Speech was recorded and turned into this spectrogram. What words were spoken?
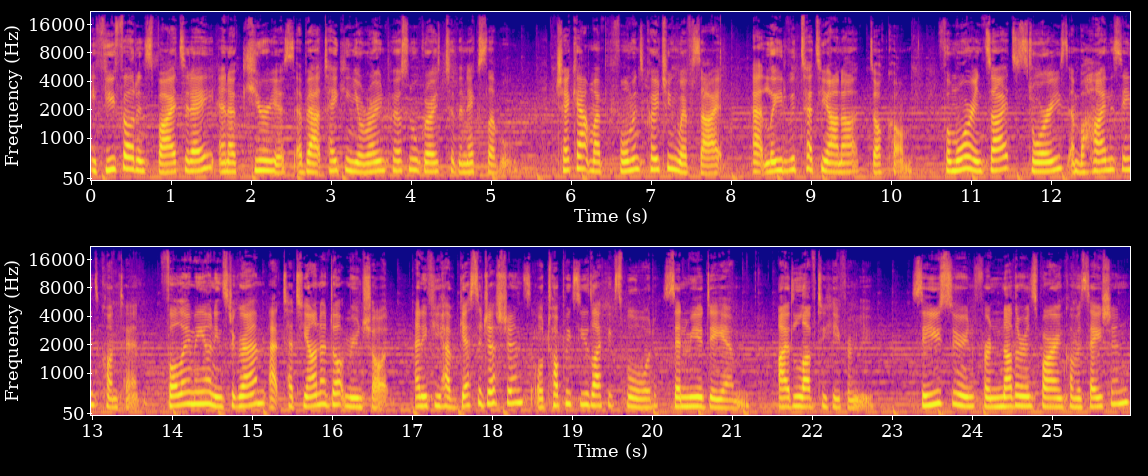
If you felt inspired today and are curious about taking your own personal growth to the next level, check out my performance coaching website at leadwithtatjana.com. For more insights, stories, and behind the scenes content, follow me on Instagram at tatjana.moonshot. And if you have guest suggestions or topics you'd like explored, send me a DM. I'd love to hear from you. See you soon for another inspiring conversation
